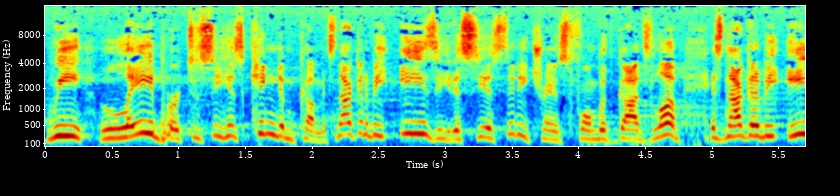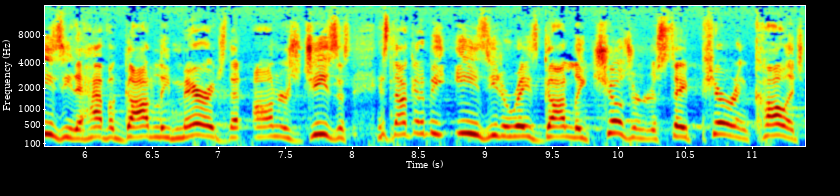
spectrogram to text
we labor to see his kingdom come. It's not going to be easy to see a city transformed with God's love. It's not going to be easy to have a godly marriage that honors Jesus. It's not going to be easy to raise godly children or to stay pure in college.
